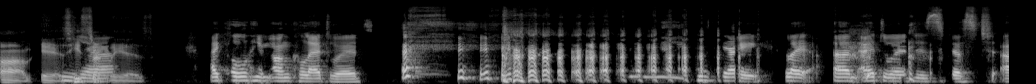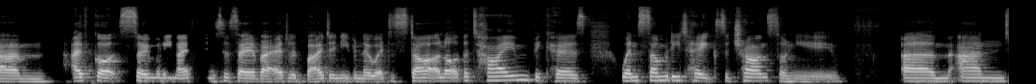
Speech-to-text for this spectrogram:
um is. He yeah. certainly is. I call him Uncle Edward. He's great. Like um, Edward is just. Um, I've got so many nice things to say about Edward, but I don't even know where to start a lot of the time because when somebody takes a chance on you, um, and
